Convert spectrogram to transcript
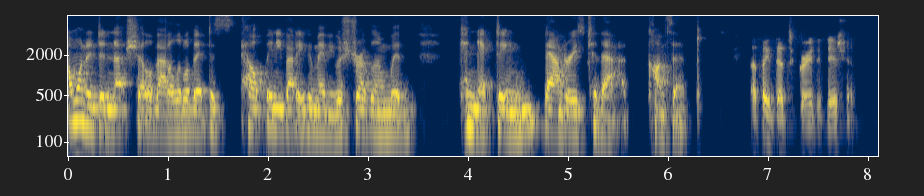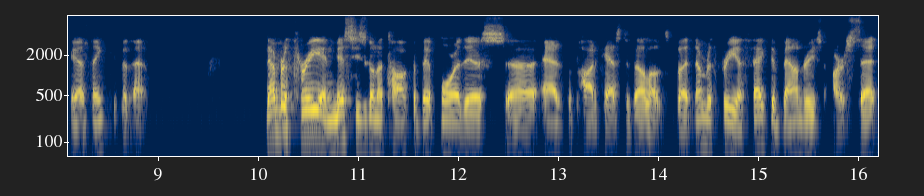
I wanted to nutshell that a little bit to help anybody who maybe was struggling with connecting boundaries to that concept i think that's a great addition yeah thank you for that Number three, and Missy's going to talk a bit more of this uh, as the podcast develops, but number three, effective boundaries are set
